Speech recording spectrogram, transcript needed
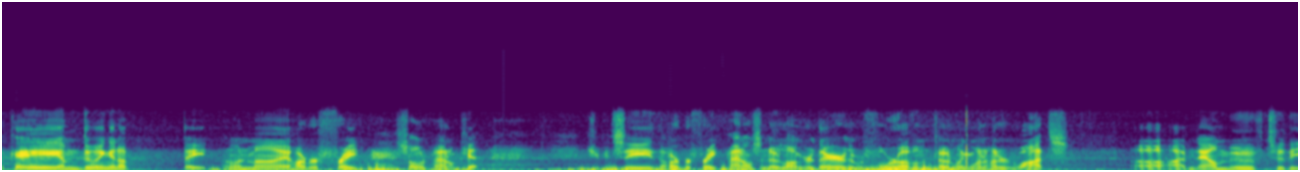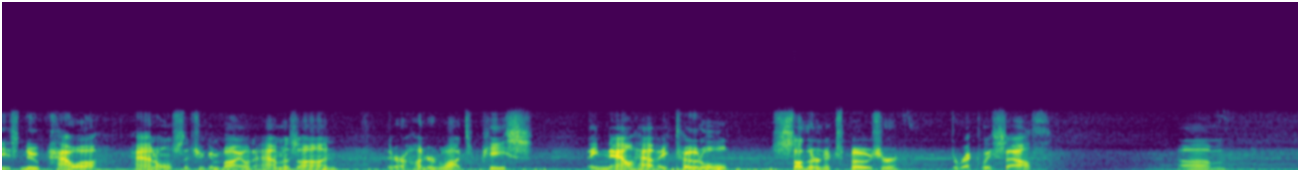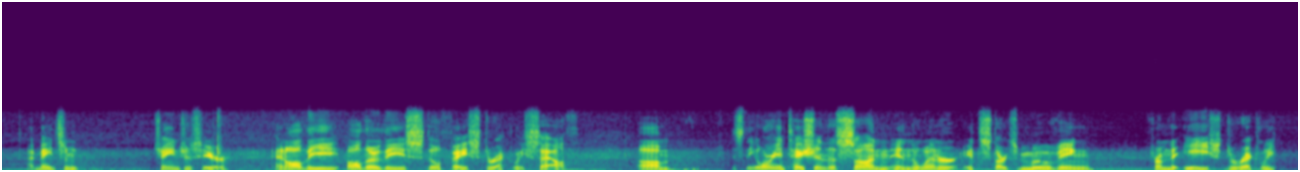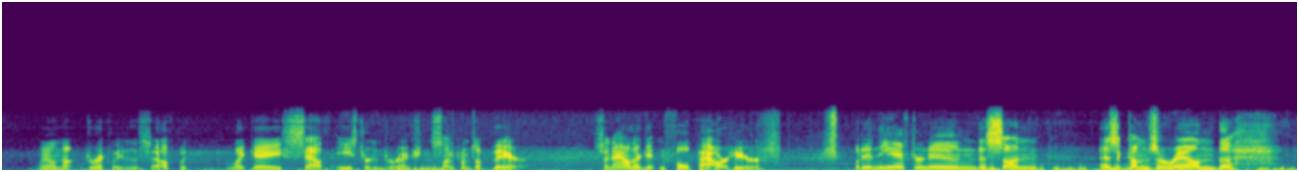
Okay, I'm doing an update on my Harbor Freight solar panel kit. As you can see, the Harbor Freight panels are no longer there. There were four of them, totaling 100 watts. Uh, I've now moved to these New Powa panels that you can buy on Amazon. They're 100 watts apiece. They now have a total southern exposure, directly south. Um, I made some changes here and all the although these still face directly south um, it's the orientation of the sun in the winter. It starts moving from the east directly well not directly to the south but like a southeastern direction. The sun comes up there. So now they're getting full power here. But in the afternoon the sun as it comes around the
